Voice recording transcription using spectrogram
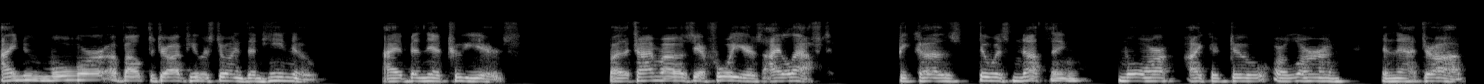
I knew more about the job he was doing than he knew. I had been there two years. By the time I was there four years, I left because there was nothing more I could do or learn in that job.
